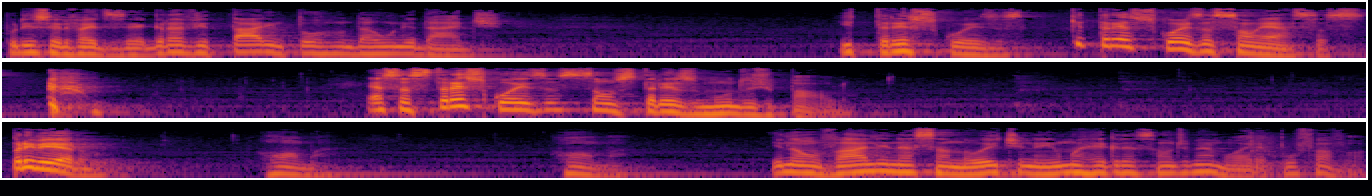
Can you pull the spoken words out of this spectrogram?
Por isso ele vai dizer: gravitar em torno da unidade. E três coisas. Que três coisas são essas? Essas três coisas são os três mundos de Paulo. Primeiro, Roma. Roma. E não vale nessa noite nenhuma regressão de memória, por favor.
